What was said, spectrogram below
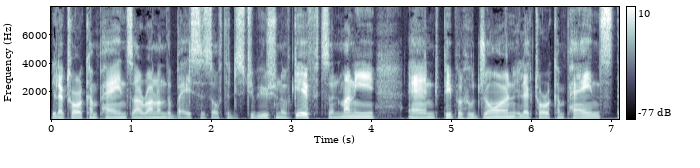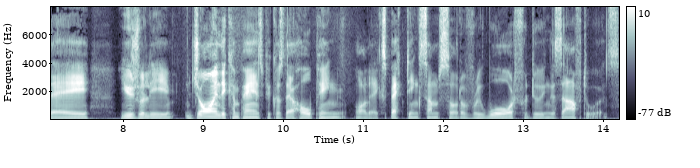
electoral campaigns are run on the basis of the distribution of gifts and money, and people who join electoral campaigns, they usually join the campaigns because they're hoping or they're expecting some sort of reward for doing this afterwards.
